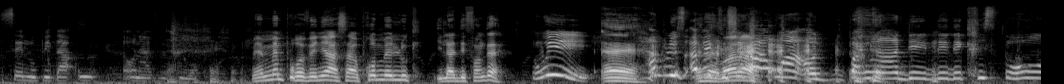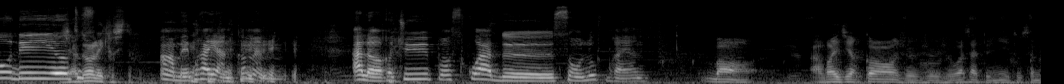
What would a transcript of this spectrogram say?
c'est Lupita ou on a vu. Mais même pour revenir à ça, au premier look, il la défendait. Oui, Eh. en plus, avec, ben je voilà. sais pas moi, en parlant des, des, des cristaux, des. euh, tout J'adore les cristaux. Ah, mais Brian, quand même. Alors, tu penses quoi de son look, Brian? Bon, à vrai dire, quand je, je- je vois sa tenue et tout, ça me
